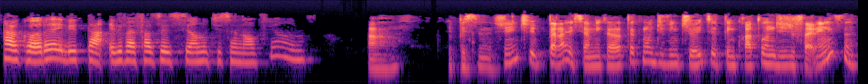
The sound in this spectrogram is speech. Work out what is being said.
Agora ele tá, ele vai fazer esse ano 19 anos. Ah, eu pensei, gente, peraí, se a Micaela tá com de 28, tem 4 anos de diferença?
